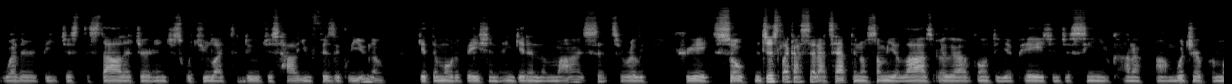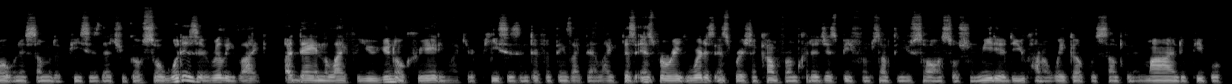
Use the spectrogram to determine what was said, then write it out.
Whether it be just the style that you're in, just what you like to do, just how you physically, you know, get the motivation and get in the mindset to really create. So just like I said, I tapped in on some of your lives earlier. I've gone through your page and just seen you kind of um, what you're promoting and some of the pieces that you go. So what is it really like a day in the life of you? You know, creating like your pieces and different things like that. Like does inspiration? Where does inspiration come from? Could it just be from something you saw on social media? Do you kind of wake up with something in mind? Do people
